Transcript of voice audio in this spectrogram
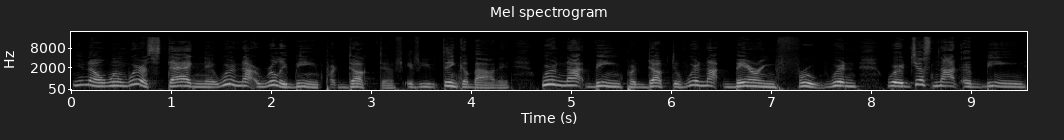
You know, when we're stagnant, we're not really being productive. If you think about it, we're not being productive. We're not bearing fruit. We're we're just not uh, being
